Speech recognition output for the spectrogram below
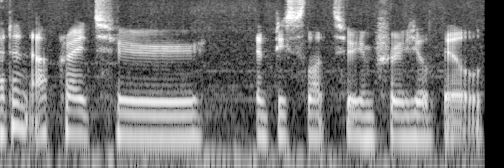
Add an upgrade to empty slot to improve your build.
